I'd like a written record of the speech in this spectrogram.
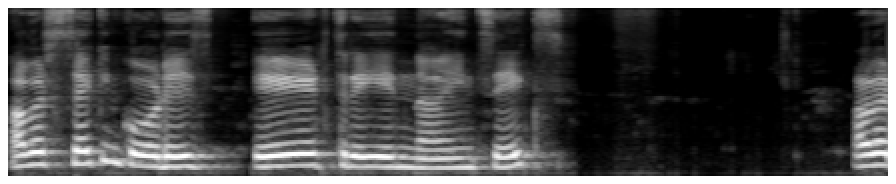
Our second code is 8396. Our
